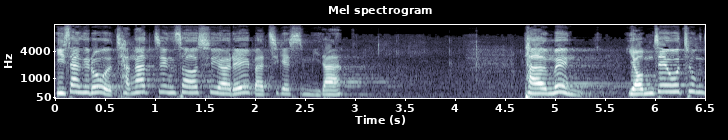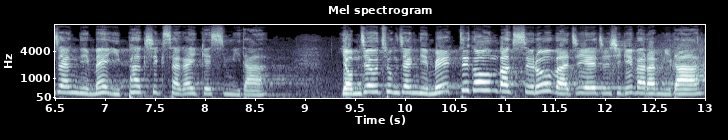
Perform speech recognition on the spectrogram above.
이상으로 장학증서 수여를 마치겠습니다. 다음은 염재호 총장님의 입학 식 사가 있겠습니다. 염재호 총장님을 뜨거운 박수로 맞이해 주시기 바랍니다.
